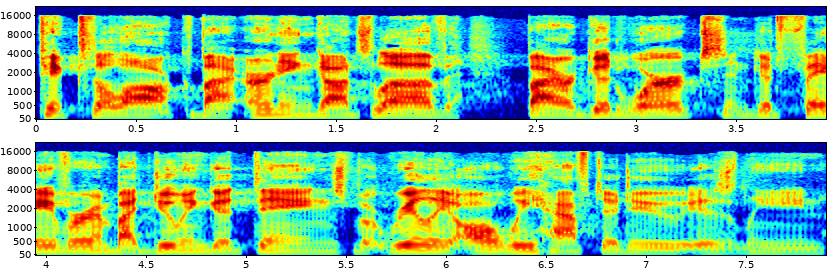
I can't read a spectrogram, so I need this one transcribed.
pick the lock by earning God's love by our good works and good favor and by doing good things, but really all we have to do is lean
